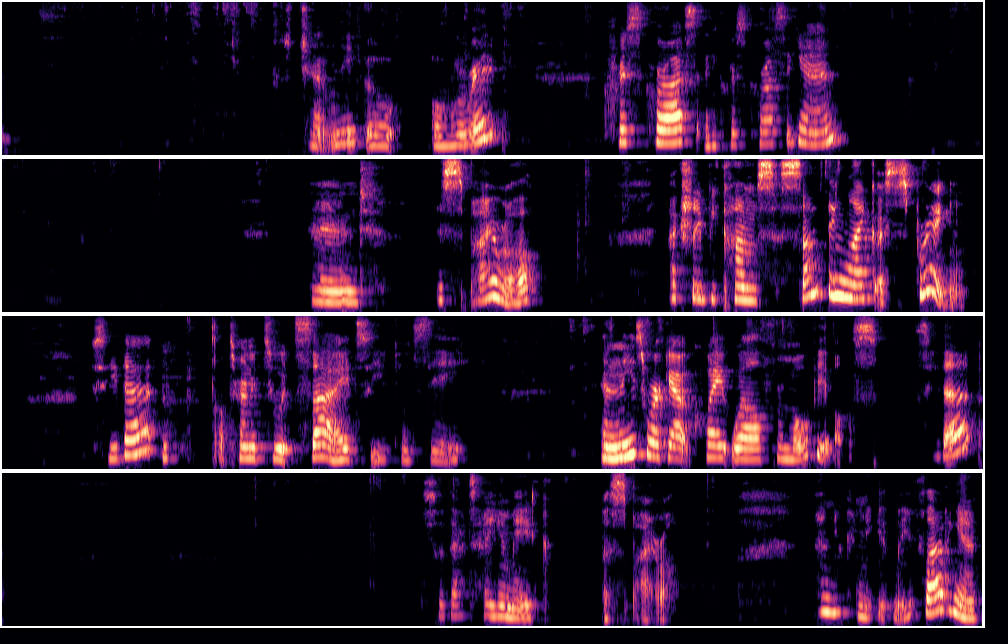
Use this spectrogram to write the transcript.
Just gently go over it crisscross and crisscross again. And this spiral actually becomes something like a spring. See that? I'll turn it to its side so you can see. And these work out quite well for mobiles. See that? So that's how you make a spiral. And you can make it lay flat again.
